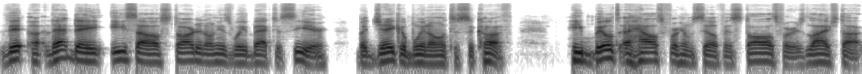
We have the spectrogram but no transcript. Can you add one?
That, uh, that day, Esau started on his way back to Seir, but Jacob went on to Succoth. He built a house for himself and stalls for his livestock.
